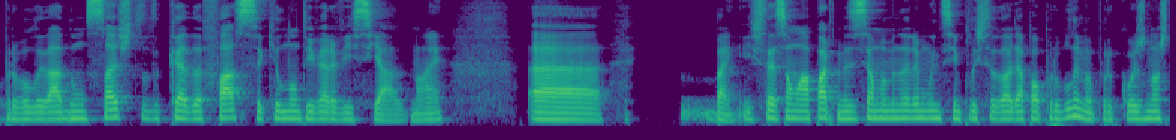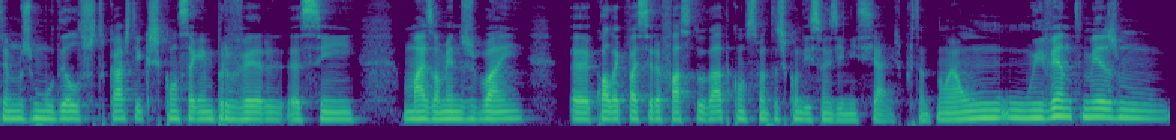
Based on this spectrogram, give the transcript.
probabilidade de um sexto de cada face se aquilo não estiver viciado, não é? Ah, bem, isto é só uma parte, mas isso é uma maneira muito simplista de olhar para o problema, porque hoje nós temos modelos estocásticos que conseguem prever assim mais ou menos bem ah, qual é que vai ser a face do dado consoante as condições iniciais. Portanto, não é um, um evento mesmo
